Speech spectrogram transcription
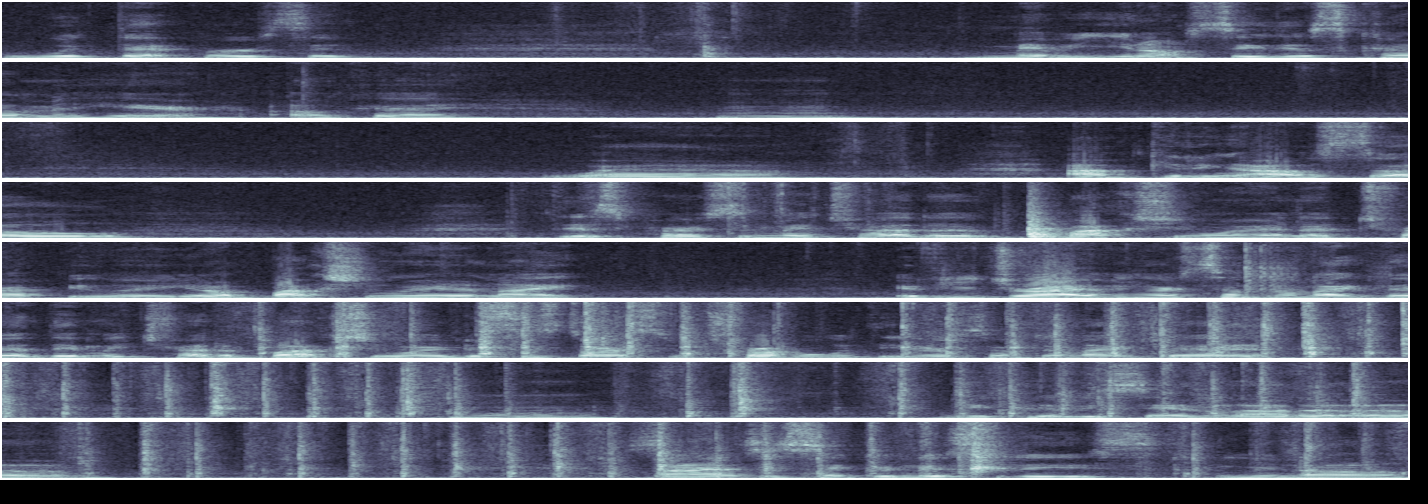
with that person. Maybe you don't see this coming here. Okay. Hmm. Wow. I'm getting also this person may try to box you in or trap you in, you know, box you in like if you're driving or something like that, they may try to box you in just to start some trouble with you or something like that. Hmm. You could be seeing a lot of um, signs of synchronicities, you know,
